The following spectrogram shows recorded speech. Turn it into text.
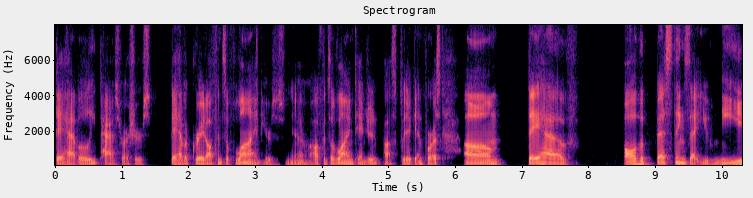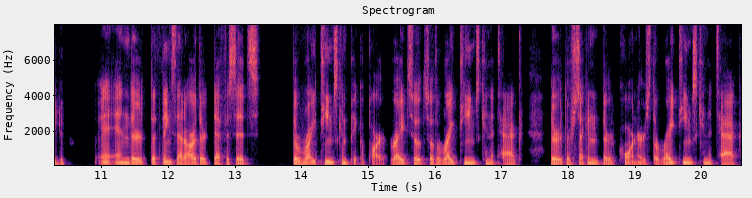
They have elite pass rushers. They have a great offensive line. Here's you know offensive line tangent possibly again for us. Um, they have all the best things that you need, and they're the things that are their deficits. The right teams can pick apart, right? So so the right teams can attack their their second and third corners. The right teams can attack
